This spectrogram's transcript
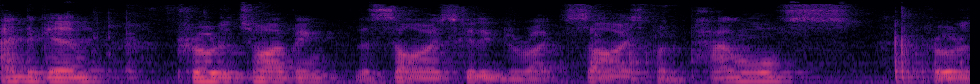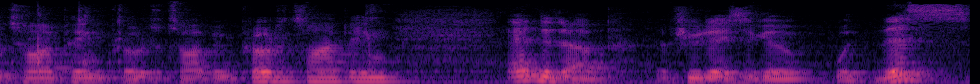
And again, prototyping the size, getting the right size for the panels, prototyping, prototyping, prototyping. Ended up a few days ago with this,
